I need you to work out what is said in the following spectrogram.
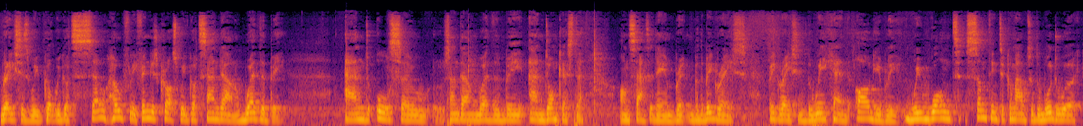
races we've got. We've got so hopefully, fingers crossed, we've got Sandown, Wetherby, and also Sandown, Wetherby, and Doncaster on Saturday in Britain. But the big race, big race in the weekend, arguably, we want something to come out of the woodwork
